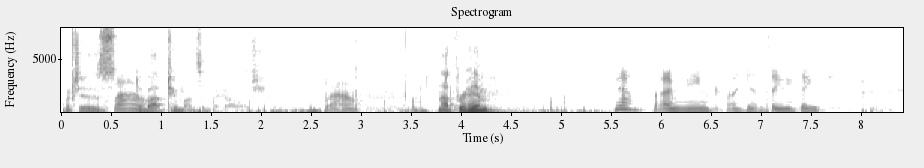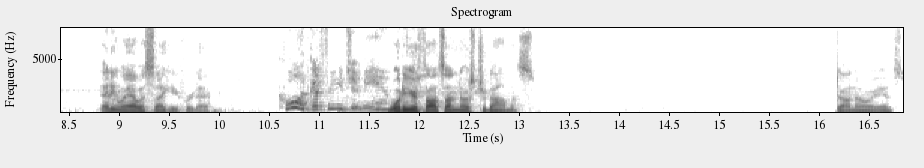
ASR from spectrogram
which is Wow. about two months into college. Wow. Not for him. Yeah, I mean, I can't say anything. Anyway, I was psychic for a day. Cool, good for you, Jimmy. What are your thoughts on Nostradamus? Don't know who he is.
